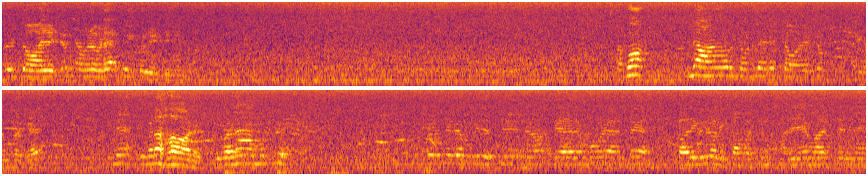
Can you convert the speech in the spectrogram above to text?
ഒരു ടോയ്ലറ്റും നമ്മളിവിടെ ഉൾക്കൊള്ളിട്ടിട്ടുണ്ട് അപ്പോൾ ഇതാണ് ഒരു ടോയ്ലറ്റും ഒക്കെ. പിന്നെ ഇവിടെ ഹാൾ. ഇവിടെ നമുക്ക് ക്യാരം ബോർഡ് അങ്ങനത്തെ കളികൾ കളിക്കാൻ പറ്റും. അതേമാതിരി തന്നെ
